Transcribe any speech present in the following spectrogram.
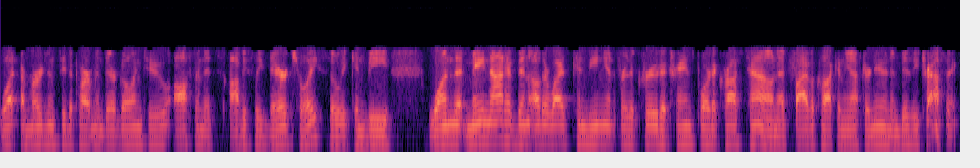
what emergency department they're going to. Often it's obviously their choice, so it can be one that may not have been otherwise convenient for the crew to transport across town at five o'clock in the afternoon in busy traffic.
